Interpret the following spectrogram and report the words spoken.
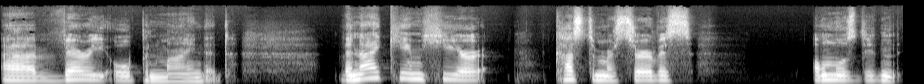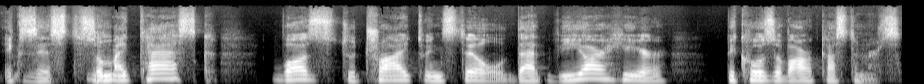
uh, very open minded. When I came here, customer service almost didn't exist. So my task was to try to instill that we are here because of our customers.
